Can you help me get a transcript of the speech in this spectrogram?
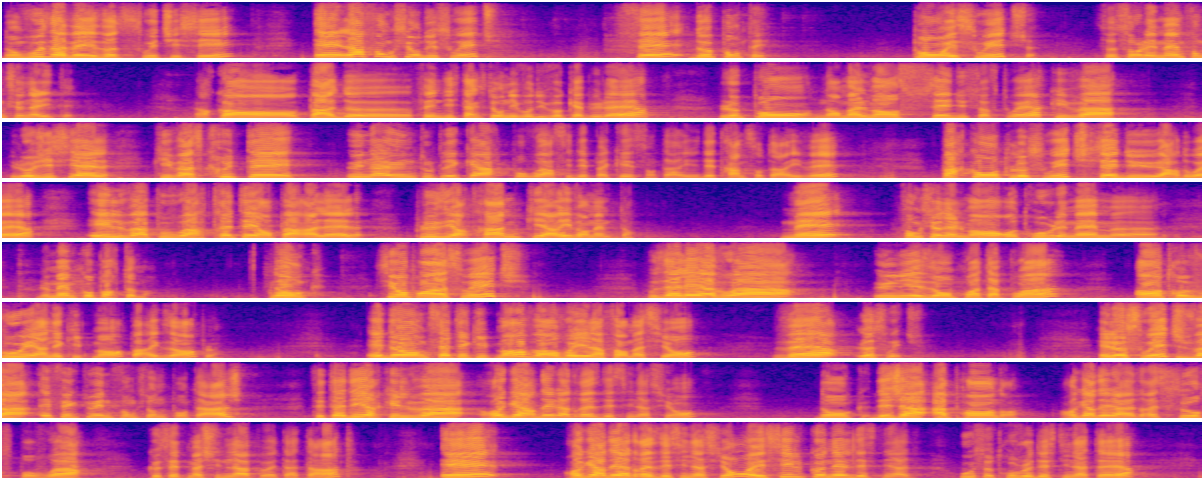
Donc vous avez votre switch ici, et la fonction du switch, c'est de ponter. Pont et switch, ce sont les mêmes fonctionnalités. Alors quand on parle de, fait une distinction au niveau du vocabulaire, le pont, normalement, c'est du software qui va, du logiciel qui va scruter une à une toutes les cartes pour voir si des paquets sont arrivés, des trames sont arrivées. Par contre, le switch, c'est du hardware et il va pouvoir traiter en parallèle plusieurs trames qui arrivent en même temps. Mais fonctionnellement, on retrouve euh, le même comportement. Donc, si on prend un switch, vous allez avoir une liaison point à point entre vous et un équipement, par exemple. Et donc, cet équipement va envoyer l'information vers le switch. Et le switch va effectuer une fonction de pontage, c'est-à-dire qu'il va regarder l'adresse destination, donc déjà apprendre, regarder l'adresse source pour voir que cette machine-là peut être atteinte, et regarder l'adresse destination, et s'il connaît le où se trouve le destinataire,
